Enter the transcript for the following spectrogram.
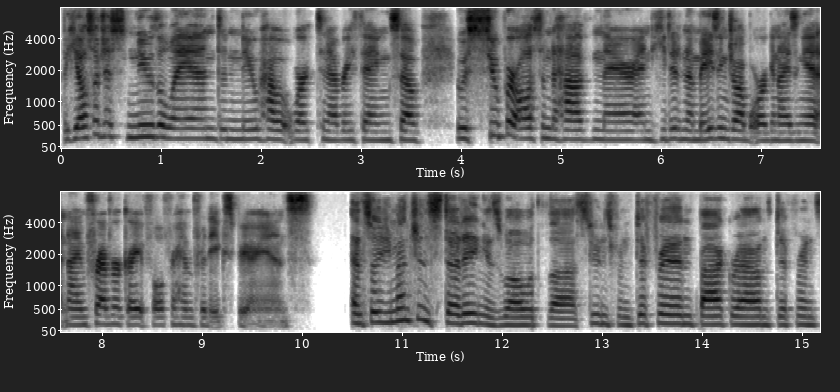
But he also just knew the land and knew how it worked and everything. So it was super awesome to have him there and he did an amazing job organizing it and I'm forever grateful for him for the experience. And so you mentioned studying as well with uh, students from different backgrounds, different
